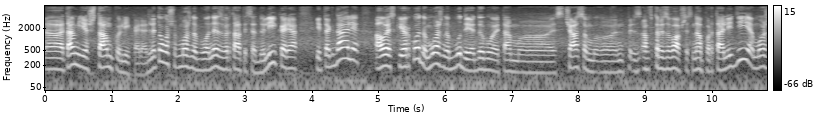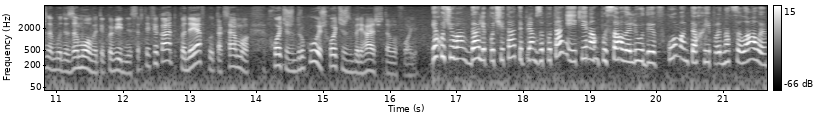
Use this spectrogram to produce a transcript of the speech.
Е, Там є штамп лікаря для того, щоб можна було не звертатися до лікаря і так далі. Але з QR-кодом можна буде, я думаю, там е, з часом, е, авторизувавшись на порталі Дія, можна буде замовити ковідний сертифікат, PDF-ку, так само хочеш друкуєш, хочеш зберігаєш в телефоні. Я хочу вам далі почитати прям запитання, які нам писали люди в коментах і надсилали.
